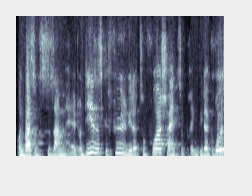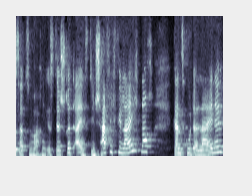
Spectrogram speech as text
und was uns zusammenhält. Und dieses Gefühl wieder zum Vorschein zu bringen, wieder größer zu machen, ist der Schritt eins. Den schaffe ich vielleicht noch ganz gut alleine,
